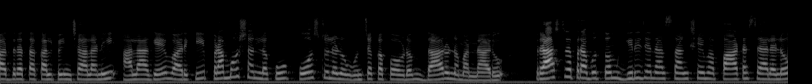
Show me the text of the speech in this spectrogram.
భద్రత కల్పించాలని అలాగే వారికి ప్రమోషన్లకు పోస్టులను ఉంచకపోవడం దారుణమన్నారు. రాష్ట్ర ప్రభుత్వం గిరిజన సంక్షేమ పాఠశాలలో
